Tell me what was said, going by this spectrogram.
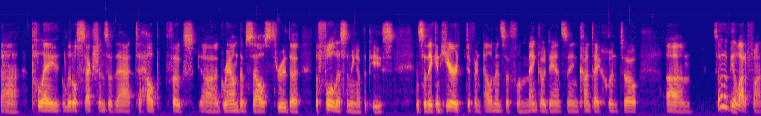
uh, play little sections of that to help folks uh, ground themselves through the the full listening of the piece, and so they can hear different elements of flamenco dancing, cante jondo. Um, so it'll be a lot of fun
